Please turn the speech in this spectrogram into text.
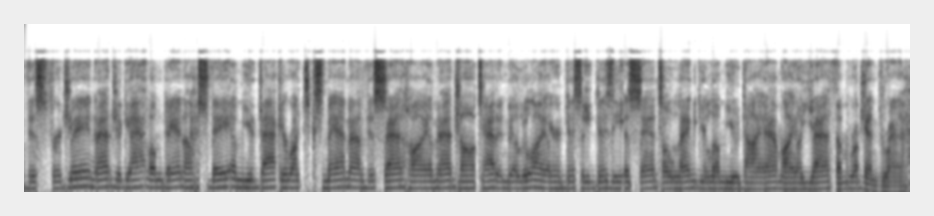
Visvarjanajagavam danahsvayam udakarutsmama visahayam ajatadanilayar disi disi asanto langulam udayamaya yatham rajendra.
